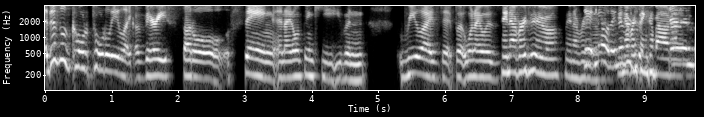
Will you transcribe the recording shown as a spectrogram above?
this was co- totally like a very subtle thing, and I don't think he even realized it. But when I was they never do. They never They- do. no, they never do. think about it. and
